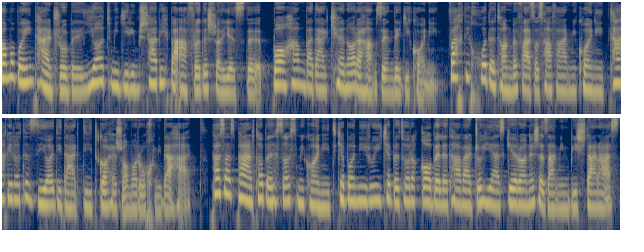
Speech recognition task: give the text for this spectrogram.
و ما با این تجربه یاد می‌گیریم شبیه به افراد شایسته با هم و در کنار هم زندگی کنیم. وقتی خودتان به فضا سفر می کنید تغییرات زیادی در دیدگاه شما رخ می دهد. پس از پرتاب احساس می کنید که با نیرویی که به طور قابل توجهی از گرانش زمین بیشتر است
